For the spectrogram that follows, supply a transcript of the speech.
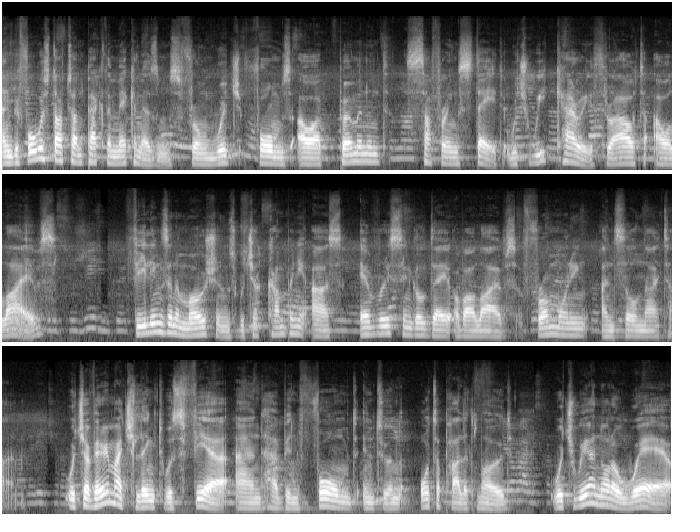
And before we start to unpack the mechanisms from which forms our permanent suffering state, which we carry throughout our lives, feelings and emotions which accompany us every single day of our lives from morning until nighttime, which are very much linked with fear and have been formed into an autopilot mode, which we are not aware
